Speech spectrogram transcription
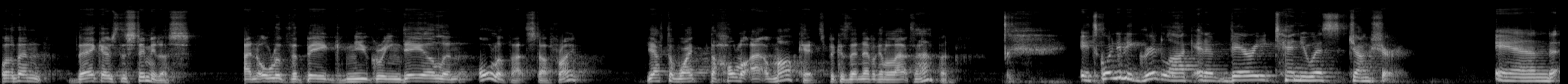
well, then there goes the stimulus and all of the big new Green Deal and all of that stuff, right? You have to wipe the whole lot out of markets because they're never going to allow it to happen. It's going to be gridlock at a very tenuous juncture. And,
